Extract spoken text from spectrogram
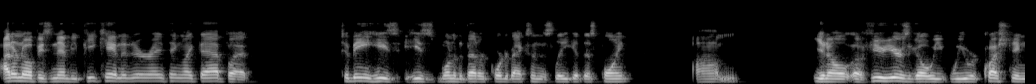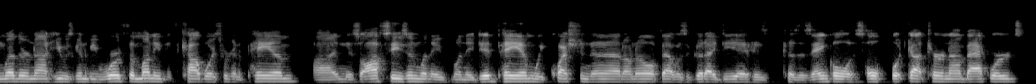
I don't know if he's an MVP candidate or anything like that, but to me, he's he's one of the better quarterbacks in this league at this point. Um, you know, a few years ago, we, we were questioning whether or not he was going to be worth the money that the Cowboys were going to pay him uh, in this offseason. When they when they did pay him, we questioned. Uh, I don't know if that was a good idea. His because his ankle, his whole foot got turned on backwards.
